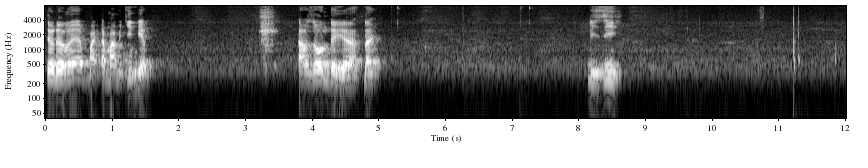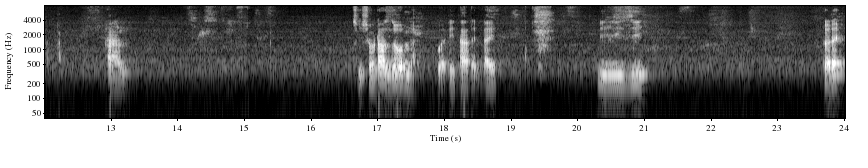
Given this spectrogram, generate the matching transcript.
tương đương với 739 điểm. Dow Jones thì à, đây đây. DG Hàn. Chỉ số Dow Jones này vậy thì ta đến đây. Đi gì? Ở đây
